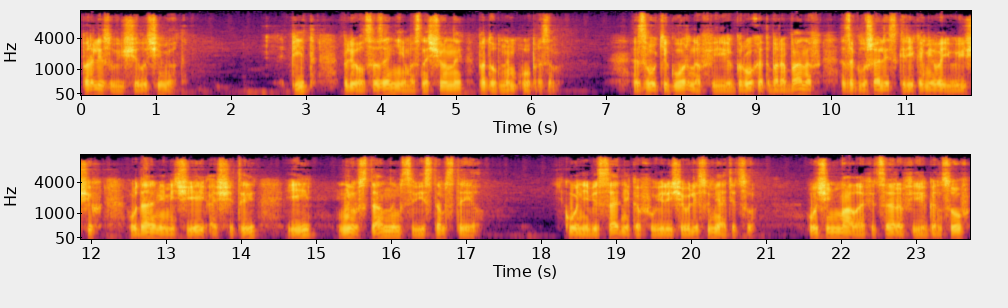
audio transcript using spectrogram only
парализующий лучемет. Пит плелся за ним, оснащенный подобным образом. Звуки горнов и грохот барабанов заглушались криками воюющих, ударами мечей о щиты и неустанным свистом стрел. Кони без всадников увеличивали сумятицу. Очень мало офицеров и гонцов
